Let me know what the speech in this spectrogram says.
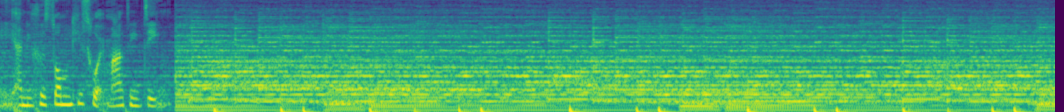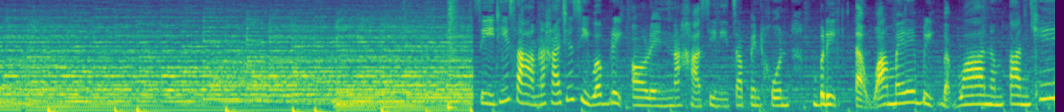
นี้ อันนี้คือส้มที่สวยมากจริง ๆ ที่ 3 นะคะ ชื่อสีว่า Brick Orange นะคะ สีนี้จะเป็นโทนบริกแต่ว่าไม่ได้บริกแบบว่าน้ำตาลเข้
